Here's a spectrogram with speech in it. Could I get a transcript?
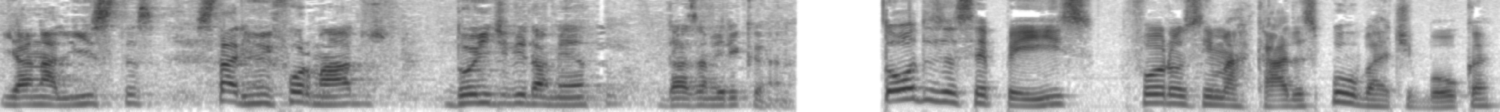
e analistas estariam informados do endividamento das Americanas. Todas as CPIs foram sim marcadas por bate-boca,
